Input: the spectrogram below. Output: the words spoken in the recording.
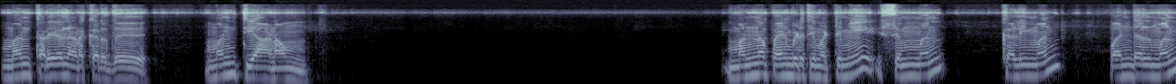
மண் தரையில நடக்கிறது மண் தியானம் மண்ணை பயன்படுத்தி மட்டுமே செம்மண் களிமண் வண்டல் மண்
